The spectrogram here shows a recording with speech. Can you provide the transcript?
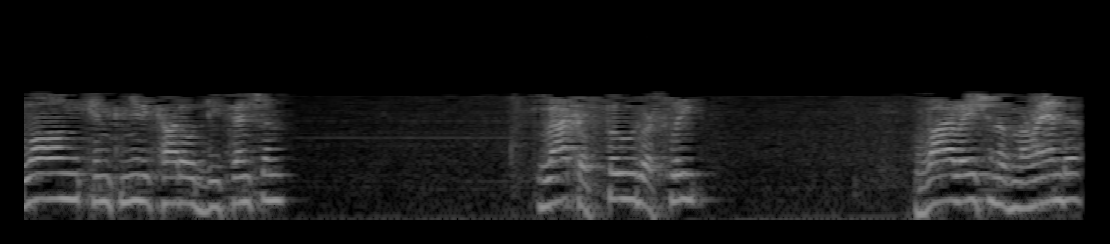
long incommunicado detention, lack of food or sleep, violation of Miranda,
